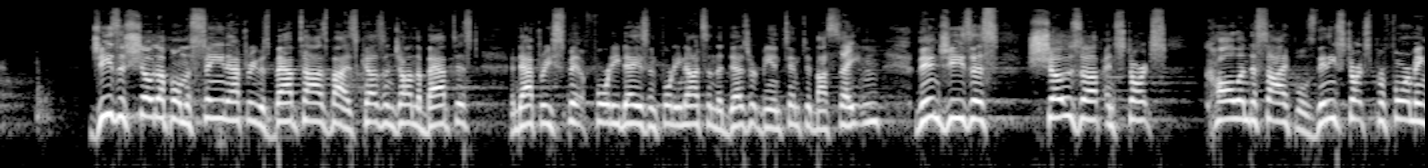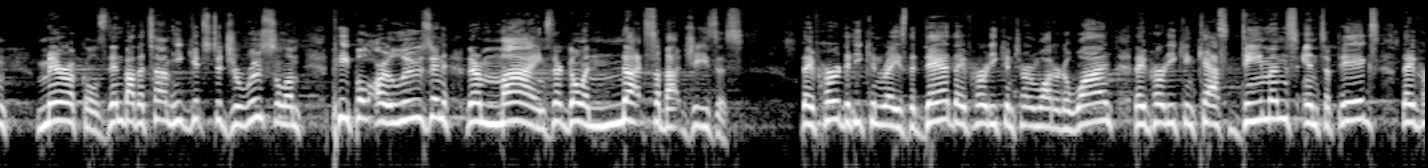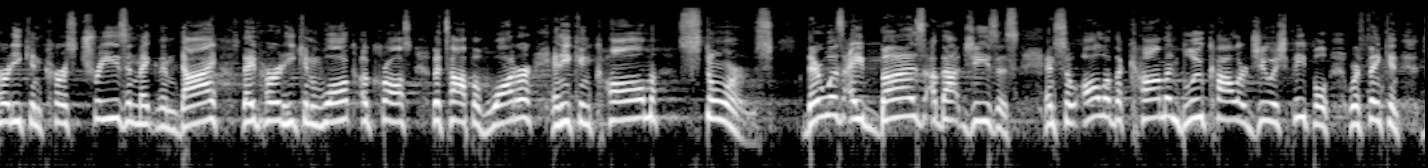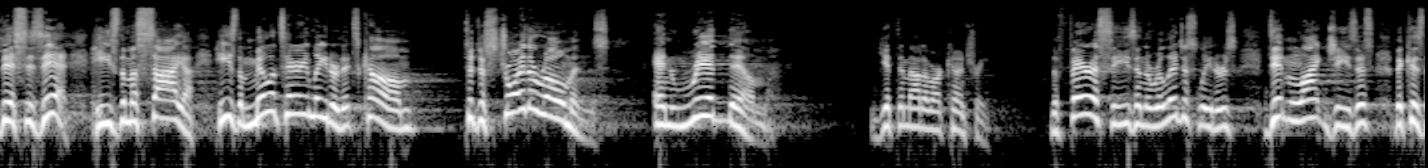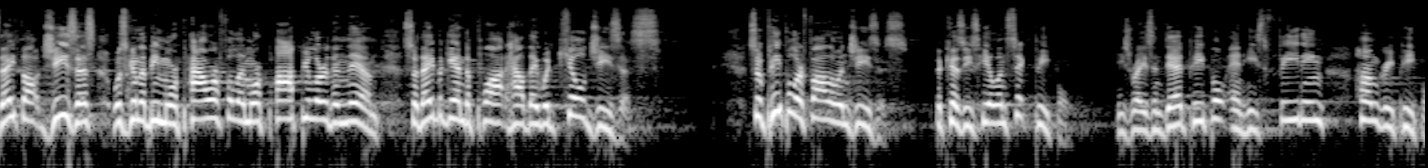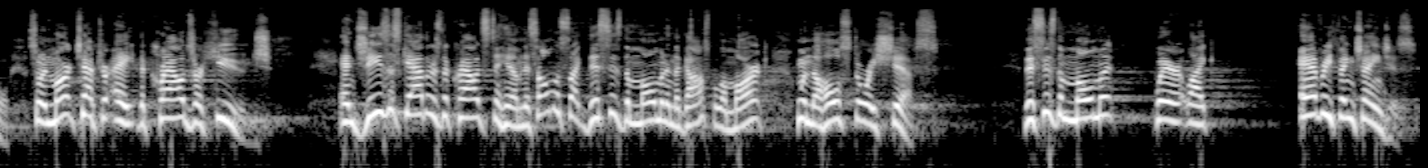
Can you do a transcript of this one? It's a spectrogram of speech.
Jesus showed up on the scene after he was baptized by his cousin John the Baptist and after he spent 40 days and 40 nights in the desert being tempted by Satan. Then Jesus shows up and starts calling disciples. Then he starts performing miracles. Then by the time he gets to Jerusalem, people are losing their minds. They're going nuts about Jesus. They've heard that he can raise the dead. They've heard he can turn water to wine. They've heard he can cast demons into pigs. They've heard he can curse trees and make them die. They've heard he can walk across the top of water and he can calm storms. There was a buzz about Jesus. And so all of the common blue collar Jewish people were thinking, this is it. He's the Messiah. He's the military leader that's come to destroy the Romans and rid them get them out of our country. The Pharisees and the religious leaders didn't like Jesus because they thought Jesus was going to be more powerful and more popular than them. So they began to plot how they would kill Jesus. So people are following Jesus because he's healing sick people, he's raising dead people, and he's feeding hungry people. So in Mark chapter 8, the crowds are huge. And Jesus gathers the crowds to him, and it's almost like this is the moment in the Gospel of Mark when the whole story shifts. This is the moment where, like, everything changes.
